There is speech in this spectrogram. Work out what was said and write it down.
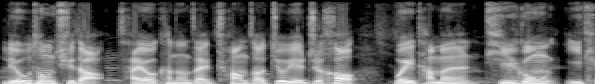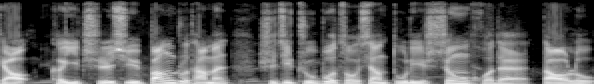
流通渠道，才有可能在创造就业之后，为他们提供一条可以持续帮助他们，使其逐步走向独立生活的道路。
